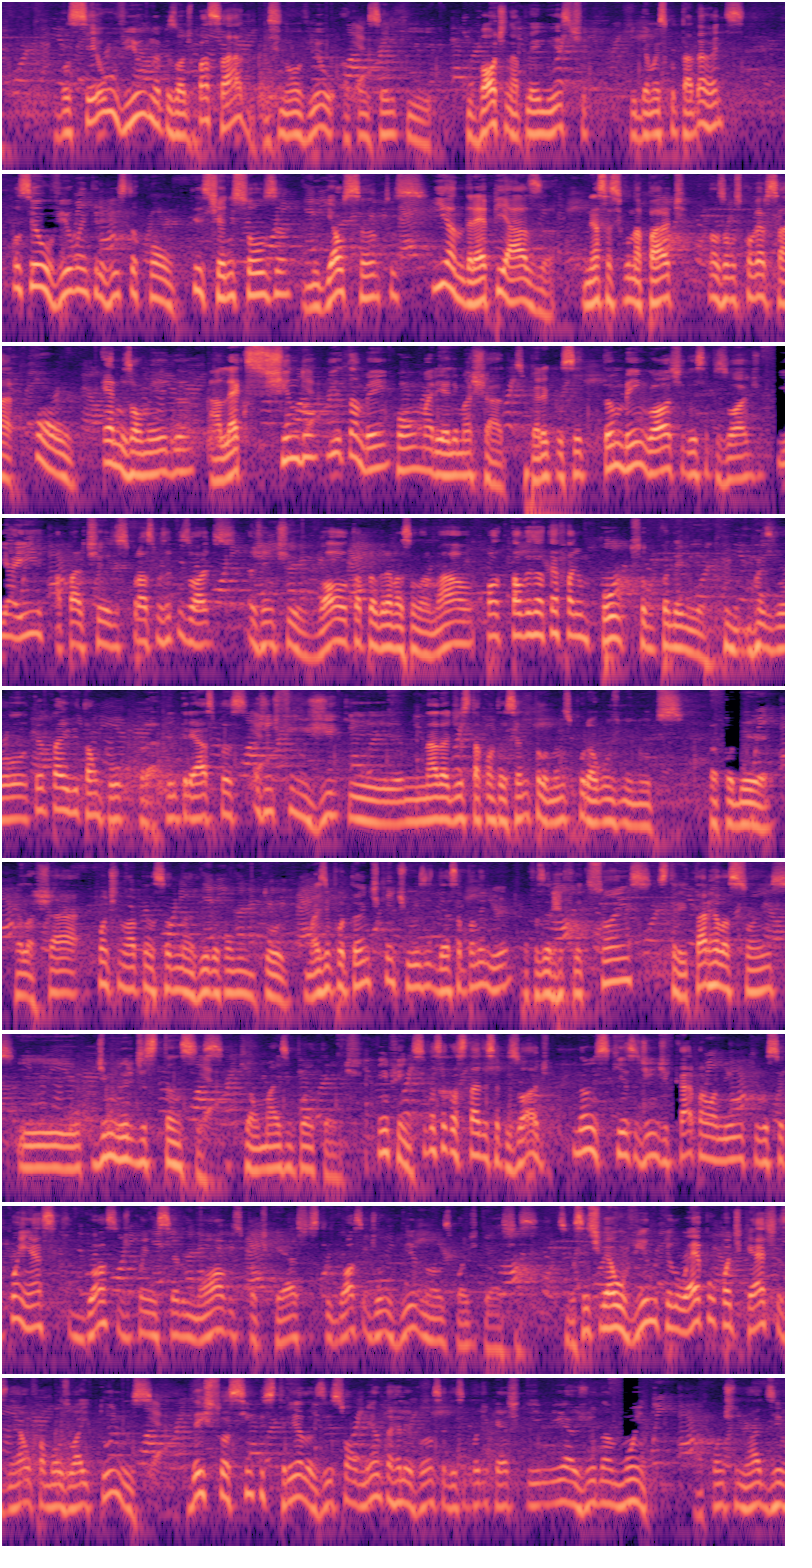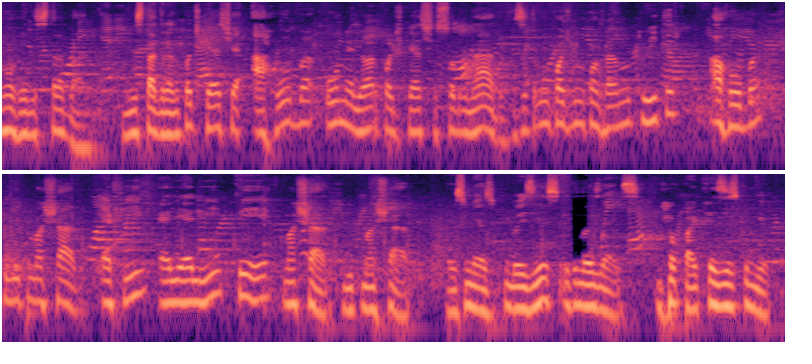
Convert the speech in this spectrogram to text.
Você ouviu no episódio passado, e se não ouviu, aconselho que, que volte na playlist e dê uma escutada antes. Você ouviu uma entrevista com Cristiane Souza, Miguel Santos e André Piazza. Nessa segunda parte, nós vamos conversar com Hermes Almeida, Alex Shindo e também com Marielle Machado. Espero que você também goste desse episódio. E aí, a partir dos próximos episódios, a gente volta à programação normal. Talvez até fale um pouco sobre pandemia, mas vou tentar evitar um pouco para, entre aspas, a gente fingir que nada disso está acontecendo, pelo menos por alguns minutos para poder relaxar, continuar pensando na vida como um todo. O mais importante é que a gente use dessa pandemia para fazer reflexões, estreitar relações e diminuir distâncias, que é o mais importante. Enfim, se você gostar desse episódio, não esqueça de indicar para um amigo que você conhece, que gosta de conhecer novos podcasts, que gosta de ouvir novos podcasts. Se você estiver ouvindo pelo Apple Podcasts, né, o famoso iTunes, Deixe suas cinco estrelas, isso aumenta a relevância desse podcast e me ajuda muito a continuar desenvolvendo esse trabalho. O Instagram do podcast é arroba o melhor podcast sobre nada. Você também pode me encontrar no Twitter, arroba Felipe Machado. F-I-L-L-I-P-E Machado. Felipe Machado. É isso mesmo, com dois Is e com dois L's. Meu pai fez isso comigo.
